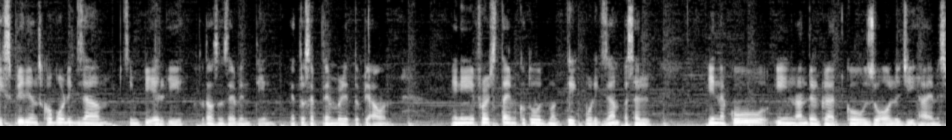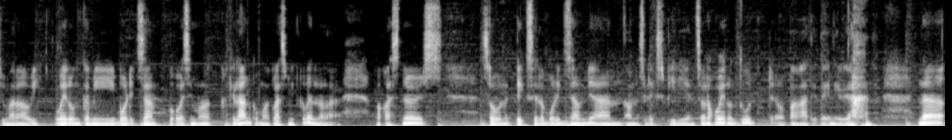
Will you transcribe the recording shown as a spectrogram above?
experience ko board exam, sim PLE 2017. Ito September ito piaon. Ini first time ko to mag-take board exam pasal in ako in undergrad ko zoology ha MSU Marawi. Mayroon kami board exam. Baka kasi mga kakilahan ko mga classmate ko ba mga bakas nurse. So nag-take sila board exam yan ako na sila experience. So naku mayroon tuod pangati tayo nila na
